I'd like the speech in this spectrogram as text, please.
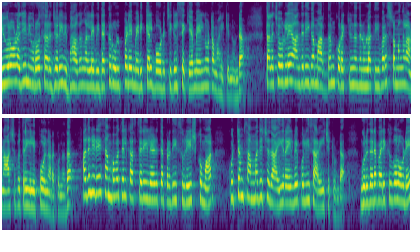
ന്യൂറോളജി ന്യൂറോ സർജറി വിഭാഗങ്ങളിലെ വിദഗ്ധർ ഉൾപ്പെടെ മെഡിക്കൽ ബോർഡ് ചികിത്സയ്ക്ക് മേൽനോട്ടം വഹിക്കുന്നുണ്ട്. തലച്ചോറിലെ ആന്തരിക മർദ്ദം കുറയ്ക്കുന്നതിനുള്ള തീവ്ര ശ്രമങ്ങളാണ് ആശുപത്രിയിൽ ഇപ്പോൾ നടക്കുന്നത്. അതിനിടെ സംഭവത്തിൽ കസ്റ്റഡിയിലെടുത്ത പ്രതി സുരേഷ് കുമാർ കുറ്റം സമ്മതിച്ചതായി റെയിൽവേ പോലീസ് അറിയിച്ചിട്ടുണ്ട്. ഗുരുതര പരിക്കുകളോടെ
